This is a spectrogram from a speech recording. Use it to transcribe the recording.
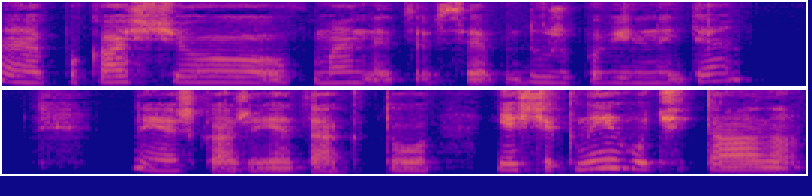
Е, Поки що в мене це все дуже повільно йде. Ну, я ж кажу, я так, то я ще книгу читала,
